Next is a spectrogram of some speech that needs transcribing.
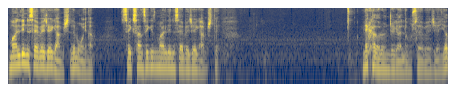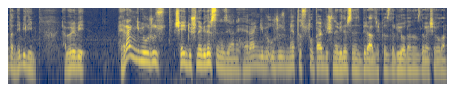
Maldini SVC gelmişti değil mi oyuna? 88 Maldini SVC gelmişti. Ne kadar önce geldi bu SVC ya da ne bileyim ya böyle bir herhangi bir ucuz şey düşünebilirsiniz yani. Herhangi bir ucuz meta stoper düşünebilirsiniz. Birazcık hızlı Rio'dan hızlı ve şey olan.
